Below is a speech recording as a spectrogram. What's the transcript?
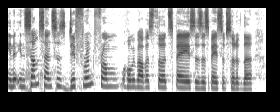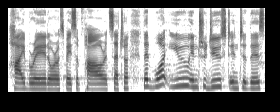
in, in some senses different from Homi Bhabha's third space as a space of sort of the hybrid or a space of power, etc. That what you introduced into this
